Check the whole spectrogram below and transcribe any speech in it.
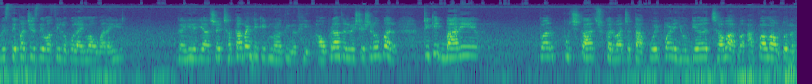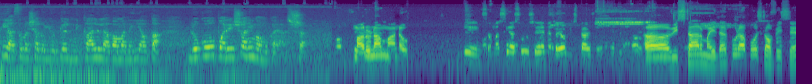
વીસથી પચીસ દિવસથી લોકો લાઇનમાં ઊભા રહી રહી રહ્યા છે. છતાં પણ ટિકિટ મળતી નથી. આ ઉપરાંત રેલવે સ્ટેશન ઉપર ટિકિટ બારી પર પૂછતાછ કરવા છતાં કોઈ પણ યોગ્ય જવાબ આપવામાં આવતો નથી. આ સમસ્યાનો યોગ્ય નિકાલ લાવવામાં નહીં આવતા લોકો પરેશાનીમાં મુકાયા છે. મારું નામ માનવ. સમસ્યા શું છે અને કયો વિસ્તાર છે? વિસ્તાર મૈદરપુરા પોસ્ટ ઓફિસ છે.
